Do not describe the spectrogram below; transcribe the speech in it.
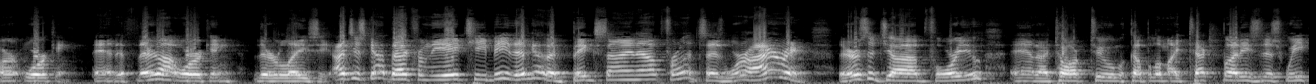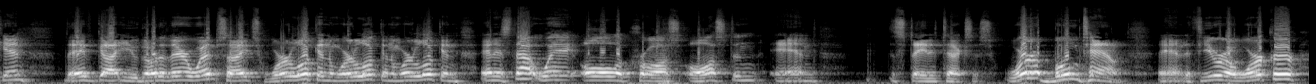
aren't working. And if they're not working, they're lazy. I just got back from the HEB. They've got a big sign out front says, We're hiring. There's a job for you. And I talked to a couple of my tech buddies this weekend. They've got you go to their websites. We're looking, we're looking, we're looking. And it's that way all across Austin and the state of Texas. We're a boom town. And if you're a worker,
